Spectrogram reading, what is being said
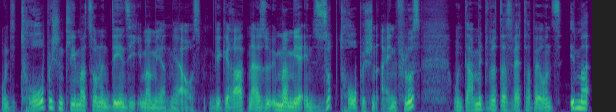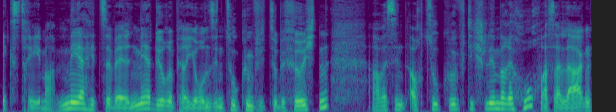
und die tropischen Klimazonen dehnen sich immer mehr und mehr aus. Wir geraten also immer mehr in subtropischen Einfluss und damit wird das Wetter bei uns immer extremer. Mehr Hitzewellen, mehr Dürreperioden sind zukünftig zu befürchten, aber es sind auch zukünftig schlimmere Hochwasserlagen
